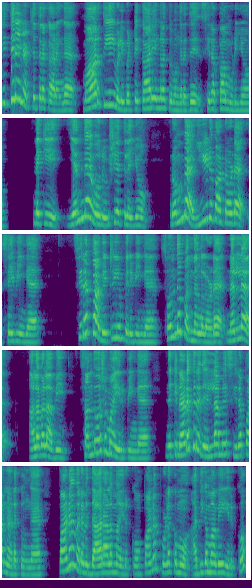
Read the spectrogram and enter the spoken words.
சித்திரை நட்சத்திரக்காரங்க மாருதியை வழிபட்டு காரியங்களை துவங்குறது சிறப்பாக முடியும். இன்னைக்கு எந்த ஒரு விஷயத்துலையும் ரொம்ப ஈடுபாட்டோட செய்வீங்க. சிறப்பாக வெற்றியும் பெறுவீங்க. சொந்த பந்தங்களோட நல்ல அளவலாவி சந்தோஷமாக இருப்பீங்க இன்றைக்கி நடக்கிறது எல்லாமே சிறப்பாக நடக்குங்க. பண வரவு தாராளமாக இருக்கும். பண புழக்கமும் அதிகமாகவே இருக்கும்.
